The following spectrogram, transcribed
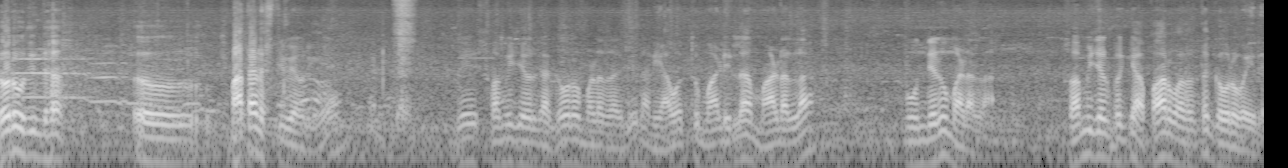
ಗೌರವದಿಂದ ಮಾತಾಡಿಸ್ತೀವಿ ಅವರಿಗೆ. ಸ್ವಾಮೀಜಿ ಅವ್ರಿಗೆ ಅಗೌರವ ಮಾಡೋದಾಗಲಿ ನಾನು ಯಾವತ್ತೂ ಮಾಡಿಲ್ಲ, ಮಾಡಲ್ಲ, ಮುಂದೆನೂ ಮಾಡಲ್ಲ. ಸ್ವಾಮೀಜಿಯವ್ರ ಬಗ್ಗೆ ಅಪಾರವಾದಂಥ ಗೌರವ ಇದೆ.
